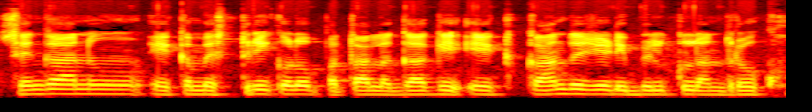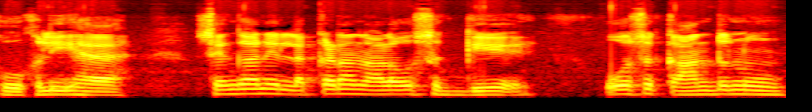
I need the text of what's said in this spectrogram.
ਸਿੰਘਾਂ ਨੂੰ ਇੱਕ ਮਿਸਤਰੀ ਕੋਲੋਂ ਪਤਾ ਲੱਗਾ ਕਿ ਇੱਕ ਕੰਧ ਜਿਹੜੀ ਬਿਲਕੁਲ ਅੰਦਰੋਂ ਖੋਖਲੀ ਹੈ। ਸਿੰਘਾਂ ਨੇ ਲੱਕੜਾਂ ਨਾਲ ਉਸ ਗੇ, ਉਸ ਕੰਧ ਨੂੰ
